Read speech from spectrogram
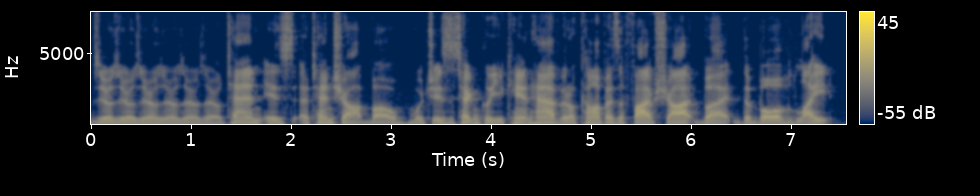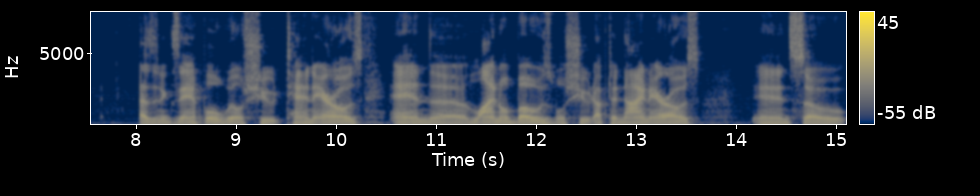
0000010 is a 10 shot bow, which is technically you can't have. It'll come up as a 5 shot, but the bow of light, as an example, will shoot 10 arrows, and the Lynel bows will shoot up to 9 arrows. And so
